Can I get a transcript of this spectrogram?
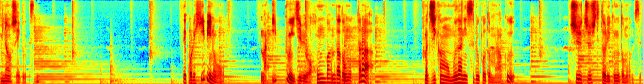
見直していくんですね。で、これ日々の、まあ、1分1秒が本番だと思ったら、まあ、時間を無駄にすることもなく、集中して取り組むと思うんですよ。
